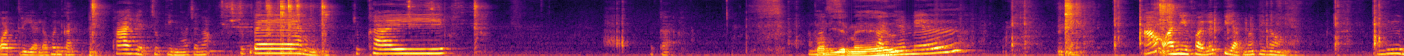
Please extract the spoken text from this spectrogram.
ออสเตรียแล้วเพิ่นก็พาเห็ดสุกินเนาะจ้ะเนาะชุบแป้งชุบไข่แล้วก็ เอาปามานีร์เมข้าวลเหนียวเมลเอ้า อันนี้ข่อยเลยเปียกเนาะพี่น้อง ลืม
